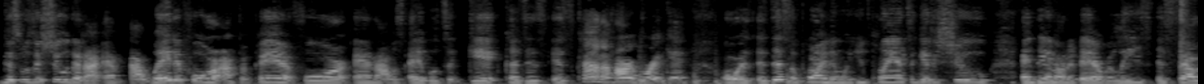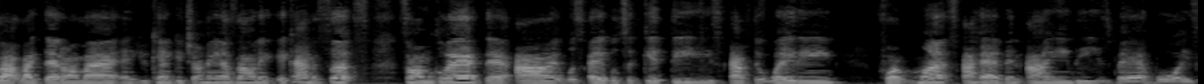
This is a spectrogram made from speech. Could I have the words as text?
this was a shoe that I am I waited for, I prepared for, and I was able to get because it's it's kind of heartbreaking or it's, it's, disappointing when you plan to get a shoe and then on the day of release it sell out like that online and you can't get your hands on it. It kind of sucks. So I'm glad that I was able to get these after waiting for months. I had been eyeing these bad boys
